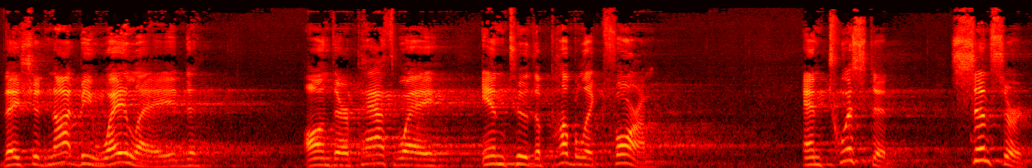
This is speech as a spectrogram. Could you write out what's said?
they should not be waylaid on their pathway into the public forum and twisted, censored,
